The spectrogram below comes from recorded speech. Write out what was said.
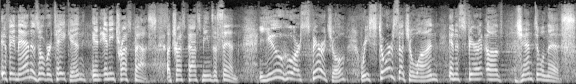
if a man is overtaken in any trespass, a trespass means a sin, you who are spiritual, restore such a one in a spirit of gentleness,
